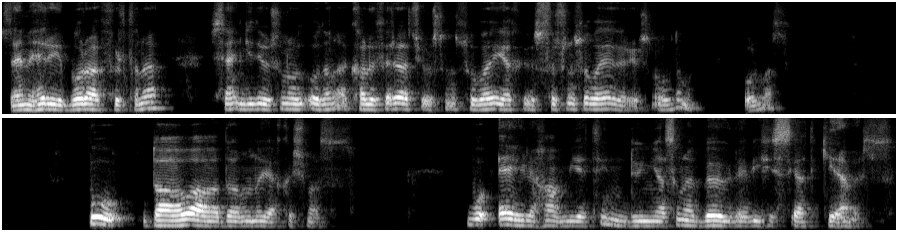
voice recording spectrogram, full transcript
Zemheri, bora, fırtına sen gidiyorsun odana kaloriferi açıyorsun, sobayı yakıyorsun, sırtını sobaya veriyorsun. Oldu mu? Olmaz. Bu dava adamına yakışmaz. Bu ehli dünyasına böyle bir hissiyat giremez.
